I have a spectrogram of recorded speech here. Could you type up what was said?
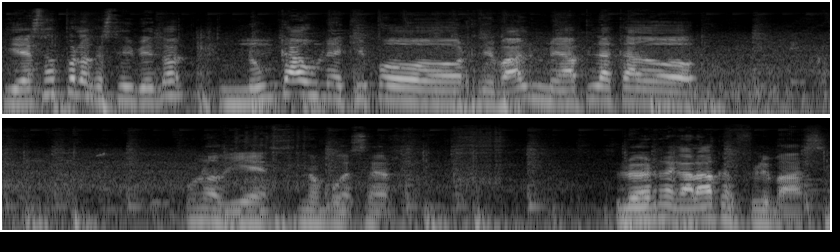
Y esto por lo que estoy viendo, nunca un equipo rival me ha aplacado 1-10, no puede ser. Lo he regalado que flipas.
